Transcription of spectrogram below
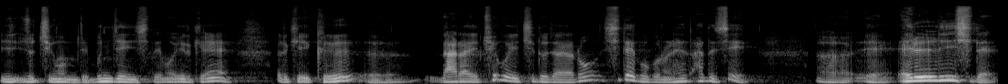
이, 지금 이제 문재인 시대, 뭐 이렇게, 이렇게 그, 어, 나라의 최고의 지도자로 시대 구분을 하듯이 어, 예, 엘리 시대,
